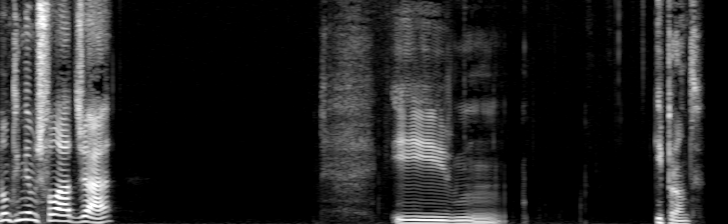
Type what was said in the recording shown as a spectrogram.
Não tínhamos falado já? E. E pronto.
